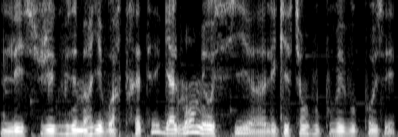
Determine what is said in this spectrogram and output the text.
Les sujets que vous aimeriez voir traités également, mais aussi euh, les questions que vous pouvez vous poser.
